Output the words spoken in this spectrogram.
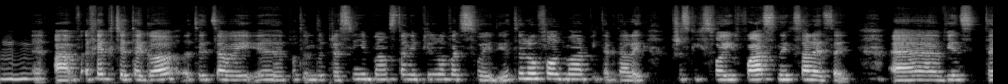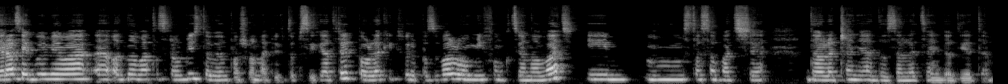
Mhm. E, a w efekcie tego, tej całej e, potem depresji, nie byłam w stanie pilnować swojej diety, low FODMAP i tak dalej, wszystkich swoich własnych zaleceń. E, więc teraz jakbym miała e, od nowa to zrobić, to bym poszła najpierw do psychiatry po leki, które pozwolą mi funkcjonować i mm, stosować się do leczenia, do zaleceń, do diety.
